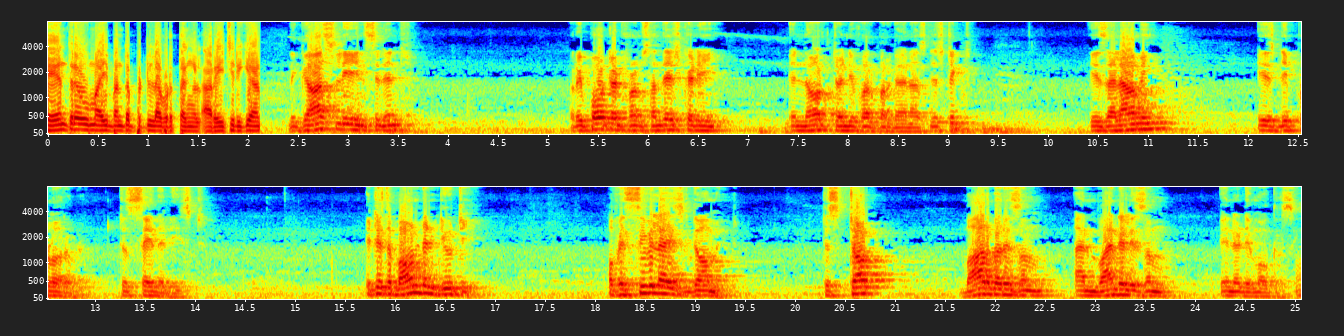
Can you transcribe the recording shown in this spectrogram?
കേന്ദ്രവുമായി ബന്ധപ്പെട്ടുള്ള വൃത്തങ്ങൾ അറിയിച്ചിരിക്കുകയാണ്. Reported from Sandesh Kadi in North 24 Parganas district is alarming, is deplorable, to say the least. It is the bounden duty of a civilized government to stop barbarism and vandalism in a democracy.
